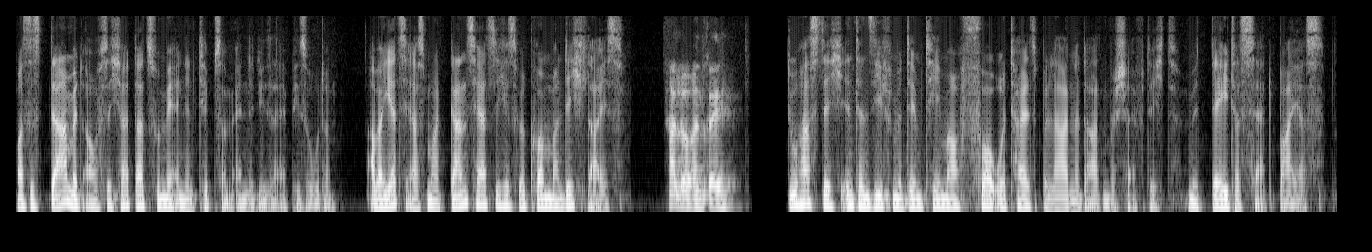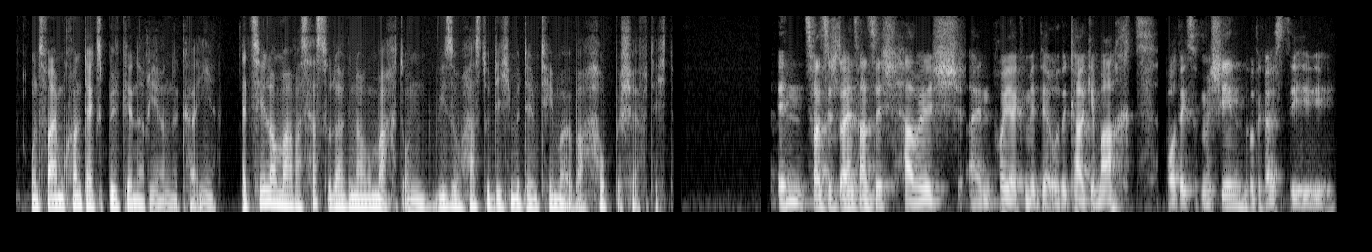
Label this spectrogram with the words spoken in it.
Was es damit auf sich hat, dazu mehr in den Tipps am Ende dieser Episode. Aber jetzt erstmal ganz herzliches Willkommen an dich, Leis. Hallo, André. Du hast dich intensiv mit dem Thema vorurteilsbeladene Daten beschäftigt, mit Dataset Bias. Und zwar im Kontext bildgenerierende KI. Erzähl doch mal, was hast du da genau gemacht und wieso hast du dich mit dem Thema überhaupt beschäftigt? In 2023 habe ich ein Projekt mit der UDK gemacht, Robotics of Machine. UDK ist die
